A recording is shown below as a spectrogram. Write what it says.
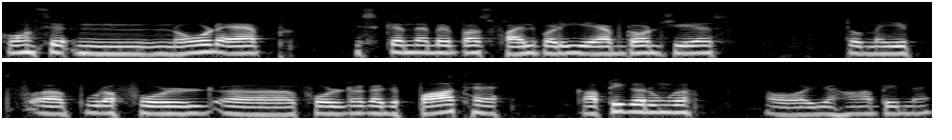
कौन से नोड ऐप इसके अंदर मेरे पास फ़ाइल पड़ी है ऐप डॉट जी एस तो मैं ये पूरा फोल्ड फोल्डर का जो पाथ है कॉपी करूँगा और यहाँ पे मैं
